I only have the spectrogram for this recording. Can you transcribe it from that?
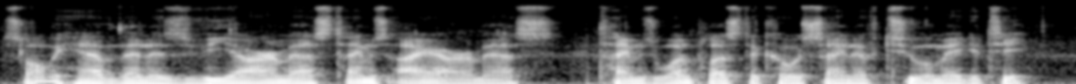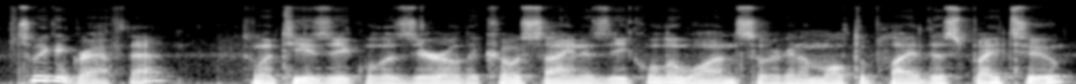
So all we have then is VRMS times IRMS times 1 plus the cosine of 2 omega t. So we could graph that. So when t is equal to 0, the cosine is equal to 1, so we're going to multiply this by 2.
